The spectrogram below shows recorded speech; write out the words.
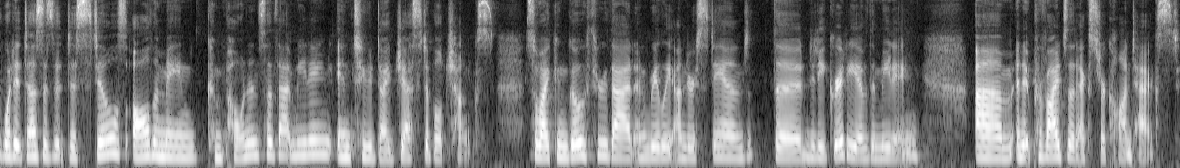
what it does is it distills all the main components of that meeting into digestible chunks. So I can go through that and really understand the nitty gritty of the meeting. Um, and it provides that extra context.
